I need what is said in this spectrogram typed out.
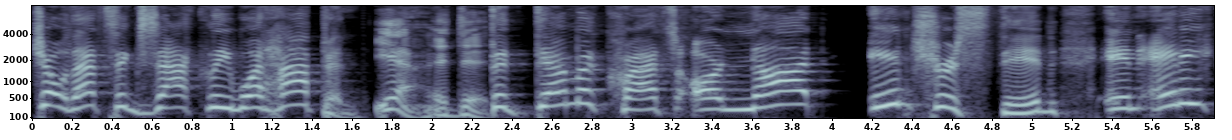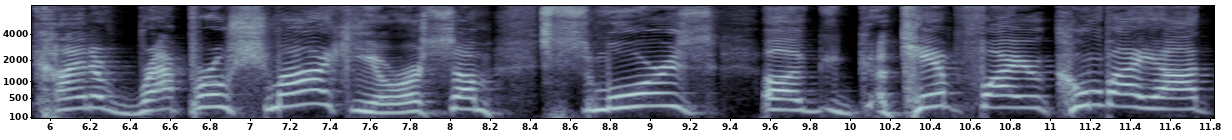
Joe, that's exactly what happened. Yeah, it did. The Democrats are not interested in any kind of rapprochement here or some s'mores uh, campfire kumbaya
